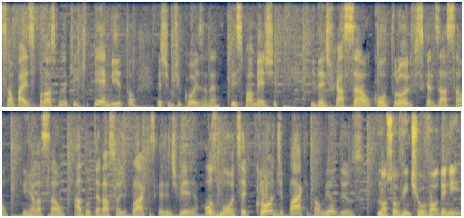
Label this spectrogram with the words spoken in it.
são países próximos aqui que permitam esse tipo de coisa, né? principalmente identificação, controle, fiscalização em relação à adulteração de placas que a gente vê aos montes, clone de placa, então, meu Deus. Nosso ouvinte, o Valdeni,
